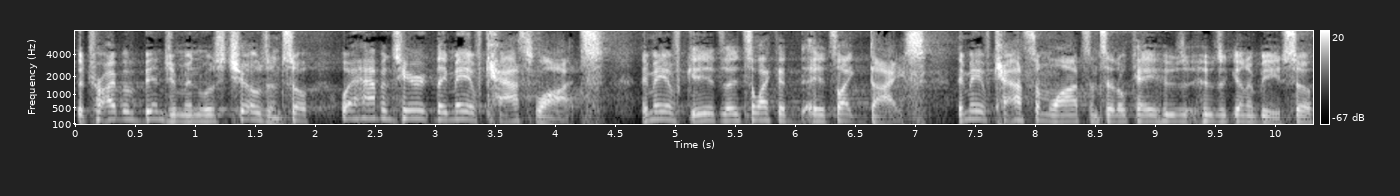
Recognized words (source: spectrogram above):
the tribe of Benjamin was chosen. So what happens here? They may have cast lots. They may have, it's, like a, it's like dice. They may have cast some lots and said, okay, who's, who's it going to be? So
